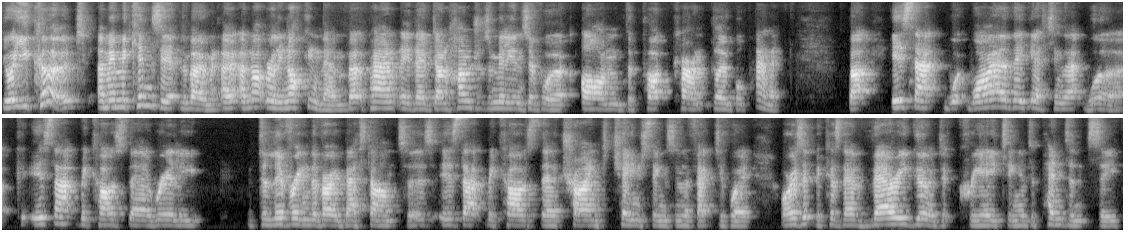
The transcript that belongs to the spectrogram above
Well, you could. I mean, McKinsey at the moment, I, am not really knocking them, but apparently they've done hundreds of millions of work on the current global panic. But is that why are they getting that work? Is that because they're really delivering the very best answers? Is that because they're trying to change things in an effective way? Or is it because they're very good at creating a dependency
